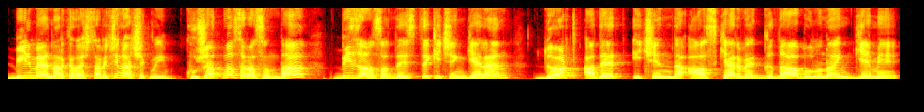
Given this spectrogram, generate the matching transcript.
Bilmeyen arkadaşlar için açıklayayım. Kuşatma sırasında Bizans'a destek için gelen 4 adet içinde asker ve gıda bulunan gemi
